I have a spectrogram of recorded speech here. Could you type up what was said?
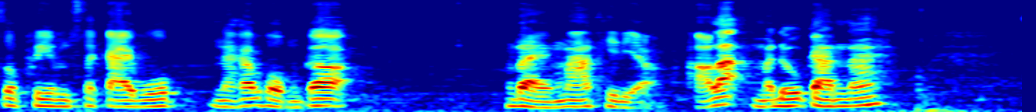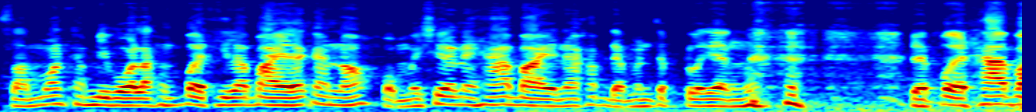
สุพรีมสกายวูฟนะครับผมก็แรงมากทีเดียว เอาละมาดูกันนะซัมมอนคามิโบราผมเปิดทีละใบแล้วกันเนาะผมไม่เชื่อใน 5 ใบนะครับ เดี๋ยวมันจะเปลือง เดี๋ยวเปิด 5 ใบ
